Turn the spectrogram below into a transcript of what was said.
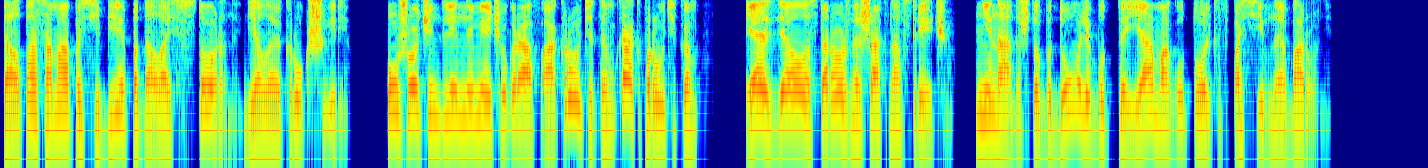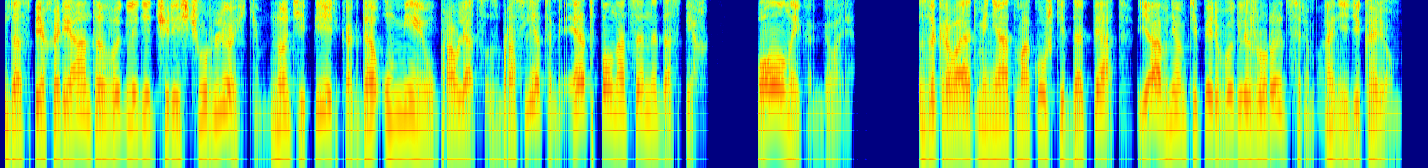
Толпа сама по себе подалась в стороны, делая круг шире. Уж очень длинный меч у графа, а крутит им, как прутиком. Я сделал осторожный шаг навстречу. Не надо, чтобы думали, будто я могу только в пассивной обороне. Доспех Арианта выглядит чересчур легким, но теперь, когда умею управляться с браслетами, это полноценный доспех. Полный, как говорят. Закрывает меня от макушки до пят. Я в нем теперь выгляжу рыцарем, а не дикарем.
